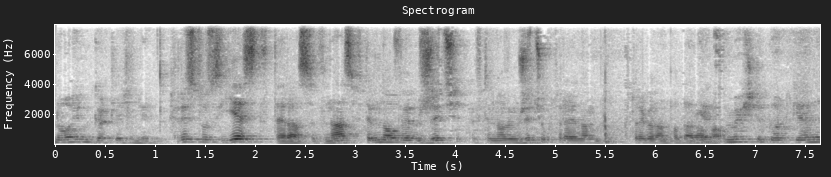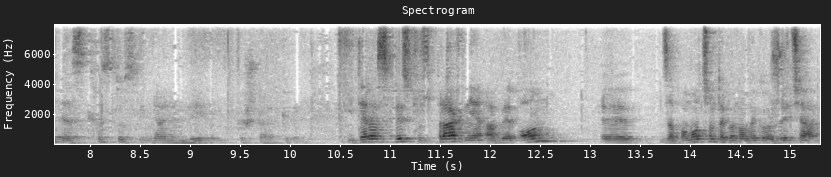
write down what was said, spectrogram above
neuen göttlichen Leben. Chrystus jest teraz w nas, w tym nowym, życiu, w tym nowym życiu, które nam, którego nam podarował. Jetzt möchte Gott gerne, dass Christus in deinem Leben Gestalt gewinnt. I teraz Chrystus pragnie, aby On e, za pomocą tego nowego życia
